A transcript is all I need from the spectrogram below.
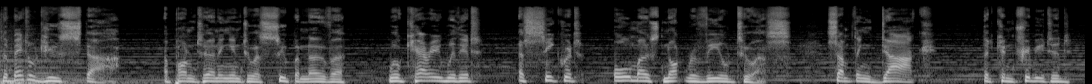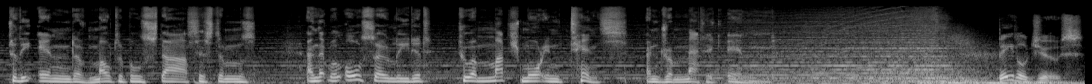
The Betelgeuse star, upon turning into a supernova, will carry with it a secret almost not revealed to us, something dark that contributed to the end of multiple star systems and that will also lead it to a much more intense and dramatic end. Betelgeuse,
